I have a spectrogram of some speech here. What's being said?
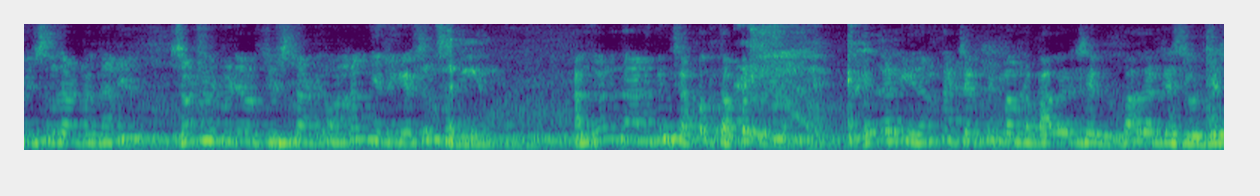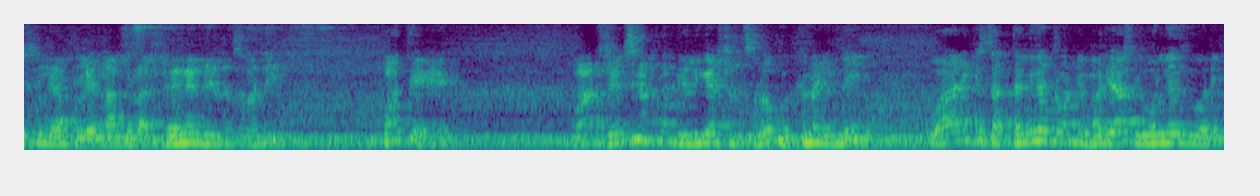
చూసిన దాంట్లో కానీ సోషల్ మీడియాలో చూసిన దాంట్లో ఉన్న ఎలిగేషన్స్ అడిగాయి అందువల్ల దాని గురించి చెప్పక తప్పదు. ఎందుకంటే ఇదంతా చెప్పి మమ్మల్ని బాగా చేసే బాగా చేసే ఉద్దేశం లేకపోలేదు లేదు నాకు నేనే లేదు అసలు అది. పోతే వారు చేసినటువంటి ఎలిగేషన్స్లో ముఖ్యమైనది వారికి తగినటువంటి మర్యాద ఇవ్వలేదు అని.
